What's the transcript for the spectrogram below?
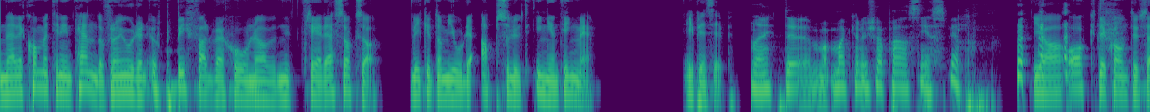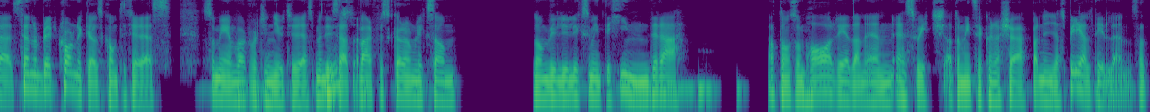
när det kommer till Nintendo, för de gjorde en uppbiffad version av 3DS också, vilket de gjorde absolut ingenting med. I princip. Nej, det, man, man kunde köpa SNES-spel. Ja, och det kom typ så här, Xenoblade Chronicles kom till 3DS, som enbart var till New 3DS. Men det är så Just att det. varför ska de liksom, de vill ju liksom inte hindra att de som har redan en, en Switch, att de inte ska kunna köpa nya spel till den. Så att,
